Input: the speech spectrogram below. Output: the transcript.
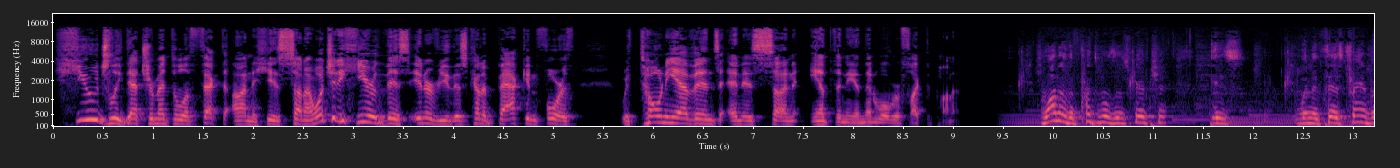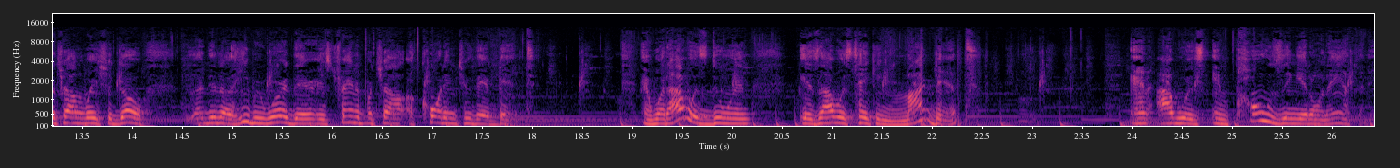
hugely detrimental effect on his son. I want you to hear this interview, this kind of back and forth with Tony Evans and his son Anthony, and then we'll reflect upon it. One of the principles in scripture is when it says train up a child in the way he should go, you know, Hebrew word there is train up a child according to their bent. And what I was doing is I was taking my bent and I was imposing it on Anthony.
